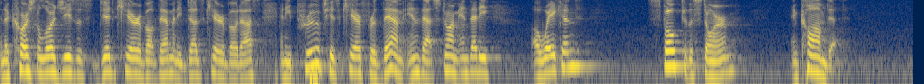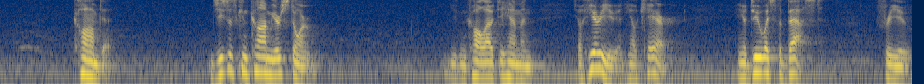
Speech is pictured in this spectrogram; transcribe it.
And of course, the Lord Jesus did care about them, and He does care about us. And He proved His care for them in that storm, in that He awakened, spoke to the storm, and calmed it. Calmed it. Jesus can calm your storm. You can call out to Him, and He'll hear you, and He'll care. And He'll do what's the best for you.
